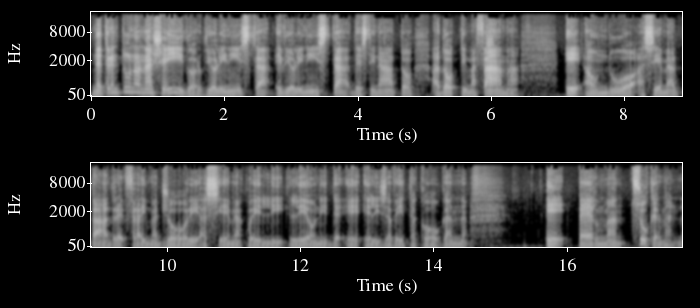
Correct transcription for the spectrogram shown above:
Nel 1931 nasce Igor, violinista e violinista destinato ad ottima fama e a un duo assieme al padre, fra i maggiori, assieme a quelli Leonid e Elisaveta Kogan, e Perlman Zuckerman.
